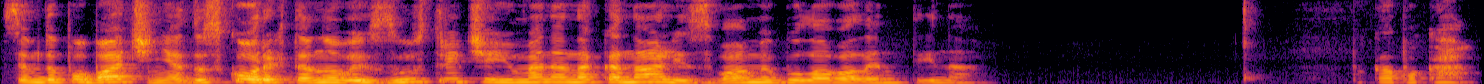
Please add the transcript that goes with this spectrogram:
Всім до побачення, до скорих та нових зустрічей у мене на каналі. З вами була Валентина. Пока-пока.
